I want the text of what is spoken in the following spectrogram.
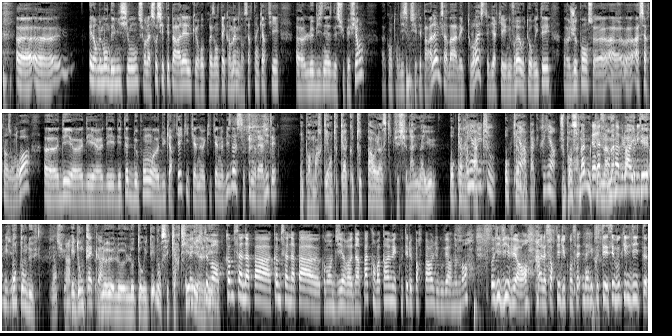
énormément d'émissions sur la société parallèle que représentait quand même dans certains quartiers le business des stupéfiants. Euh, quand on dit société parallèle, ça va avec tout le reste. C'est-à-dire qu'il y a une vraie autorité, euh, je pense, euh, à, certains endroits, des, têtes de pont du quartier qui tiennent, qui tiennent le business. C'est une réalité. On peut remarquer en tout cas que toute parole institutionnelle n'a eu aucun rien impact. Du tout. Aucun impact. Rien. Je pense même qu'il n'a même pas été entendu. Bien sûr. Et donc l'autorité dans ces quartiers. justement, comme ça n'a pas, comme ça n'a pas, euh, comment dire, d'impact, on va quand même écouter le porte-parole du gouvernement, Olivier Véran, à la sortie du Conseil. Bah, écoutez, c'est vous qui le dites.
